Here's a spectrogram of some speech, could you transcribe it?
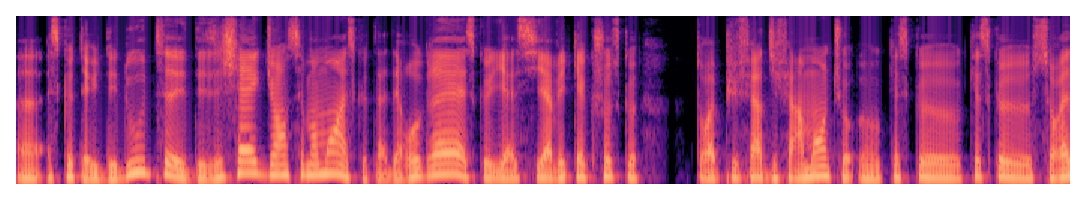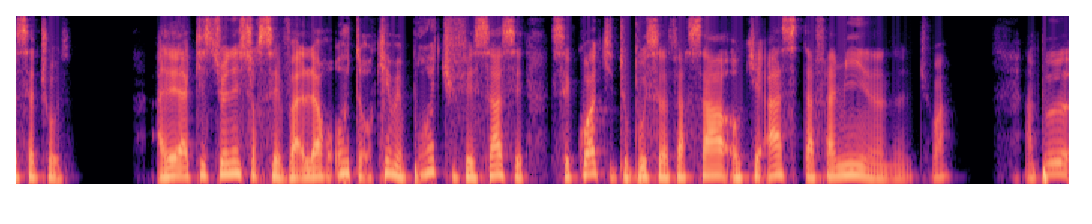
euh, est-ce que tu as eu des doutes et des échecs durant ces moments? Est-ce que tu as des regrets? Est-ce qu'il y s'il y avait quelque chose que tu aurais pu faire différemment, qu'est-ce que qu'est-ce que serait cette chose? Aller la questionner sur ses valeurs hautes. Ok, mais pourquoi tu fais ça? C'est c'est quoi qui te pousse à faire ça? Ok, ah c'est ta famille, tu vois? Un peu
